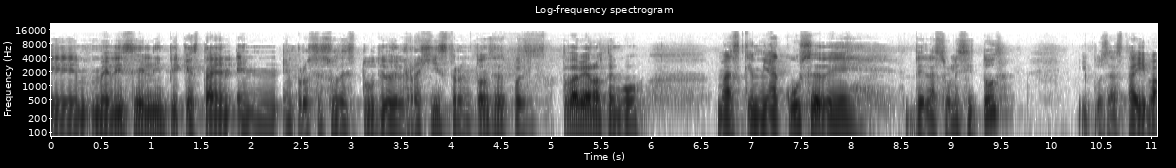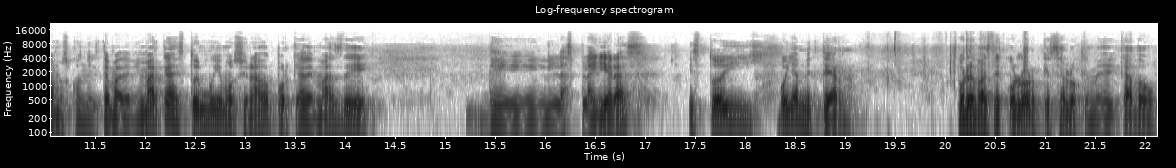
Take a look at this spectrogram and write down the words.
eh, me dice el INPI que está en, proceso de estudio el registro, entonces pues todavía no tengo más que mi acuse de, de la solicitud y pues hasta ahí vamos con el tema de mi marca. Estoy muy emocionado porque además de de las playeras, estoy, voy a meter pruebas de color, que es a lo que me he dedicado,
